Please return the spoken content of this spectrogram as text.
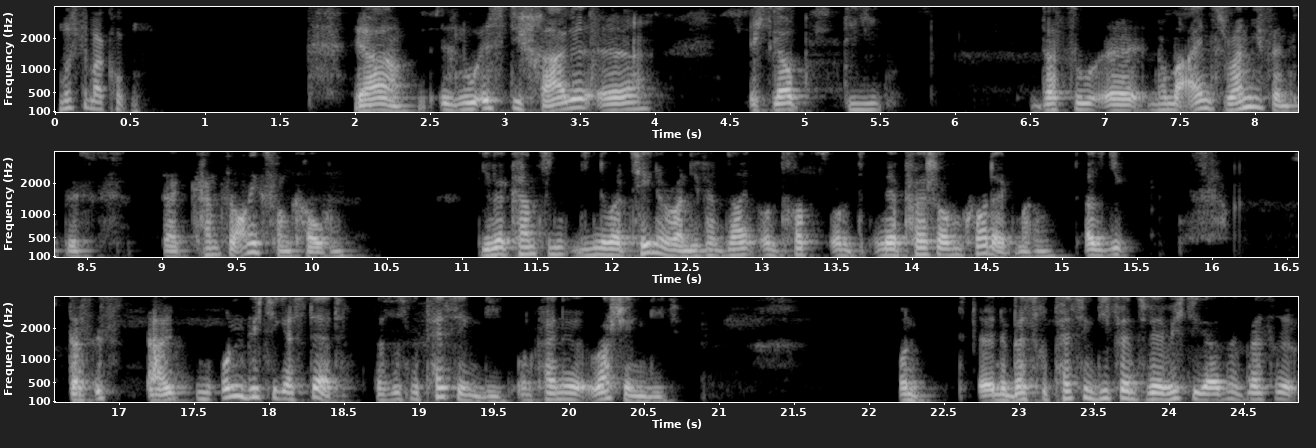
Musste mal gucken. Ja, nur ist die Frage, äh, ich glaube, die, dass du äh, Nummer 1 Run-Defense bist, da kannst du auch nichts von kaufen. Lieber kannst du die Nummer 10 in Run-Defense sein und trotz und mehr Pressure auf den Quarterback machen. Also die, das ist halt ein unwichtiger Stat. Das ist eine Passing League und keine Rushing League. Und äh, eine bessere Passing Defense wäre wichtiger als eine bessere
